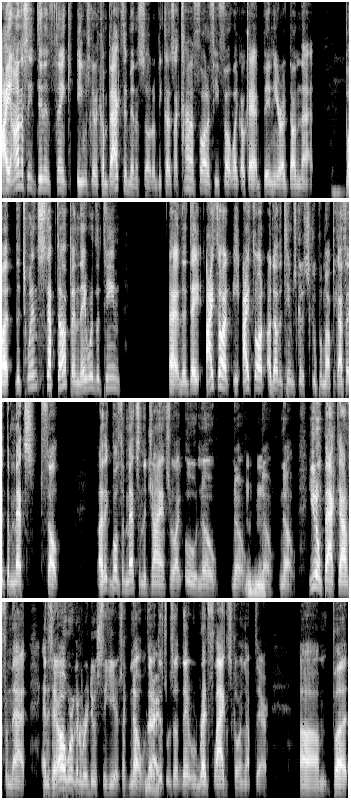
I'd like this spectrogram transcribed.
I honestly didn't think he was going to come back to Minnesota because I kind of thought if he felt like, okay, I've been here, I've done that. But the Twins stepped up, and they were the team uh, that they. I thought I thought another team was going to scoop him up because I think the Mets felt. I think both the Mets and the Giants were like, "Oh no, no, mm-hmm. no, no. You don't back down from that and say, "Oh, we're going to reduce the years." Like, no, there, right. this was a there were red flags going up there. Um, but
